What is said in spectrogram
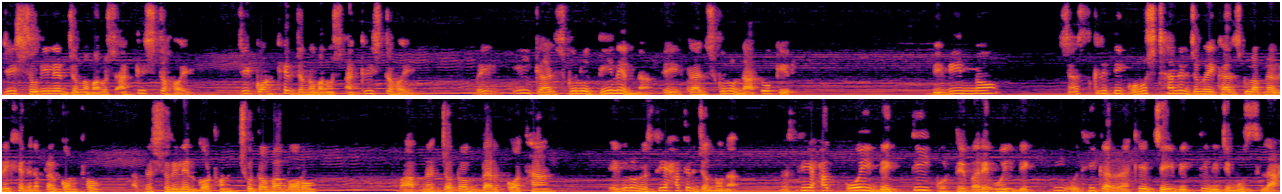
যে শরীরের জন্য মানুষ আকৃষ্ট হয়, যে কণ্ঠের জন্য মানুষ আকৃষ্ট হয়, ভাই, এই কাজগুলো দিনের না, এই কাজগুলো নাটকের। বিভিন্ন সাংস্কৃতিক অনুষ্ঠানের জন্য এই কাজগুলো আপনার রেখে দেন। আপনার কণ্ঠ, আপনার শরীরের গঠন ছোট বা বড়, বা আপনার চটকদার কথা, এগুলো নসিহাতের জন্য না। নসিহাত ওই ব্যক্তি করতে পারে, ওই ব্যক্তি অধিকার রাখে, যেই ব্যক্তি নিজে মুসলাহ।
